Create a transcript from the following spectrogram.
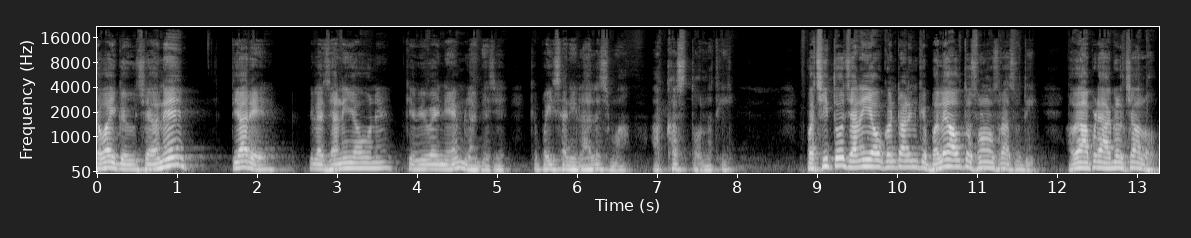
છવાઈ ગયું છે અને ત્યારે પેલા જાનૈયાઓને કે વિવાઈને એમ લાગે છે કે પૈસાની લાલચમાં આ ખસતો નથી. પછી તો જાનૈયાઓ કંટાળીને કે ભલે આવતો સણોસરા સુધી, હવે આપણે આગળ ચાલો.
